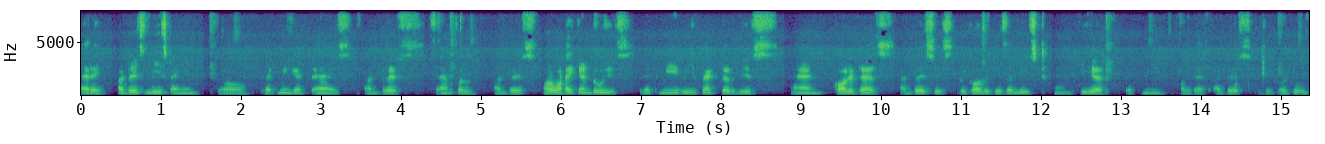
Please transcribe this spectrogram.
array address list I mean. So let me get as address sample address. Or what I can do is let me refactor this and call it as addresses because it is a list. And here let me call it as address is equal to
